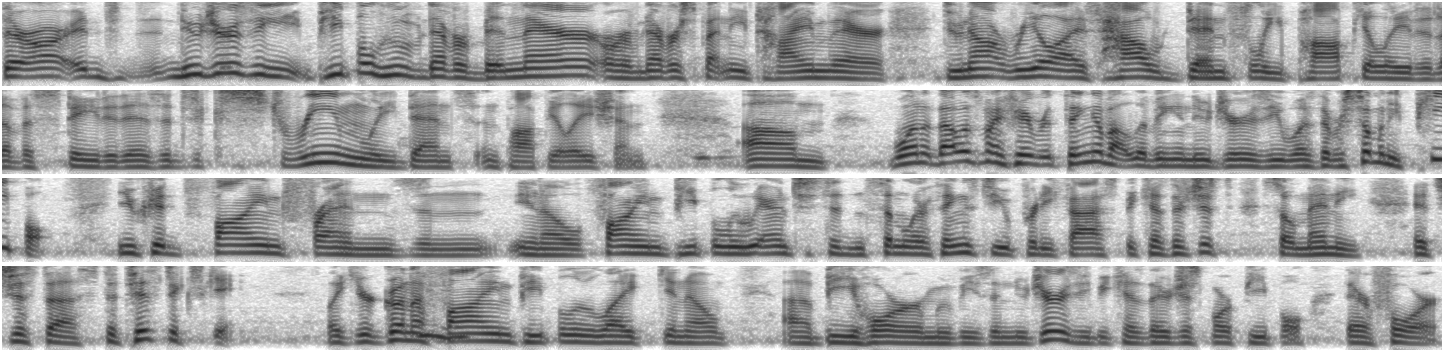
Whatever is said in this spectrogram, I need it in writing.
There are New Jersey people who've never been there or have never spent any time there do not realize how densely populated of a state it is. It's extremely dense in population. Um, one that was my favorite thing about living in New Jersey was there were so many people. You could find friends and you know find people who are interested in similar things to you pretty fast because there's just so many. It's just a statistics game. Like you're gonna Mhm. find people who like you know uh, B horror movies in New Jersey because they're just more people, therefore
